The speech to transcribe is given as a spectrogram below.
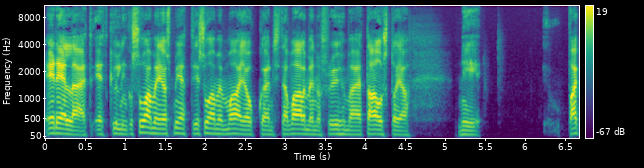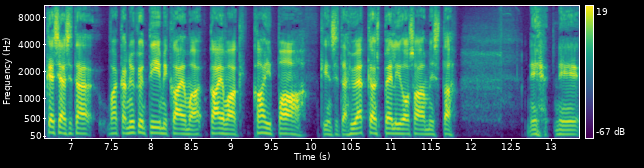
edellä, että et kyllä niin kuin Suomen, jos miettii Suomen maajoukkojen sitä valmennusryhmää ja taustoja, niin vaikka siellä sitä, vaikka nykyn tiimi kaivaa, kaivaa, kaipaakin sitä hyökkäyspeliosaamista, niin, niin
